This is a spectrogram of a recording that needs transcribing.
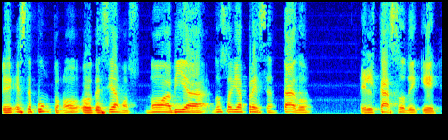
eh, este punto, ¿no? Decíamos, no había, no se había presentado el caso de que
